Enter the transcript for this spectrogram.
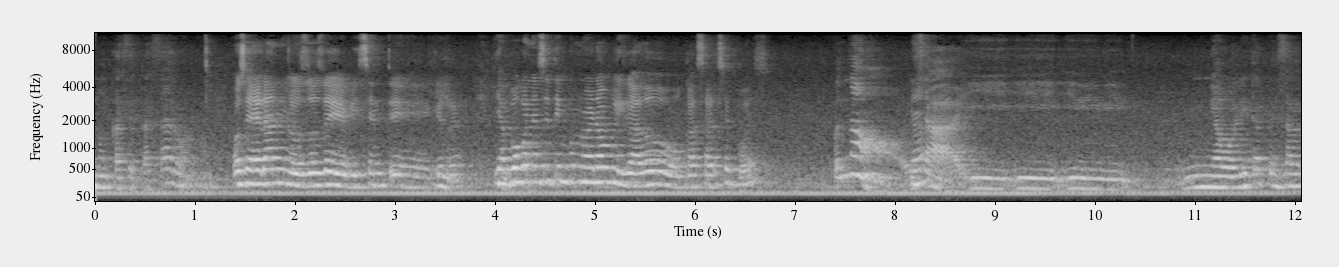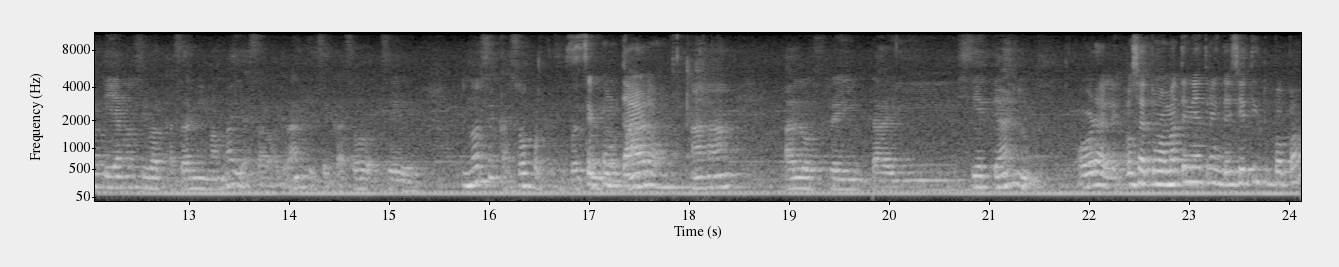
nunca se casaron. ¿no? O sea, eran los dos de Vicente Guerrero. ¿Y a poco en ese tiempo no era obligado casarse, pues? Pues no, ¿No? o sea, y, y, y mi abuelita pensaba que ya no se iba a casar, mi mamá ya estaba grande, se casó, se, no se casó porque se fue Se juntaron. Ajá, a los 37 años. Órale. O sea, tu mamá tenía 37 y tu papá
